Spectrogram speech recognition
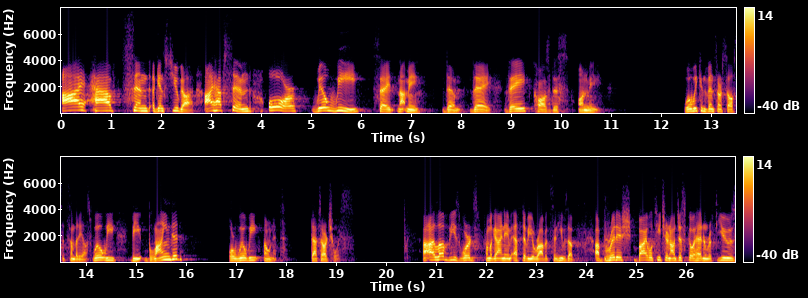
I have sinned against you, God. I have sinned. Or will we say, not me, them, they, they caused this on me? Will we convince ourselves it's somebody else? Will we be blinded or will we own it? That's our choice. I love these words from a guy named F.W. Robertson. He was a, a British Bible teacher, and I'll just go ahead and refuse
